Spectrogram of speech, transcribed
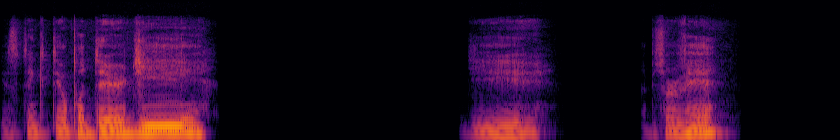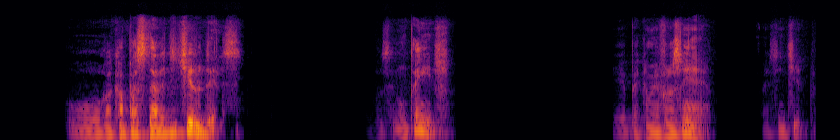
Você tem que ter o poder de. de absorver o, a capacidade de tiro deles. Você não tem isso. E o Pac-Man falou assim: é, faz sentido.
